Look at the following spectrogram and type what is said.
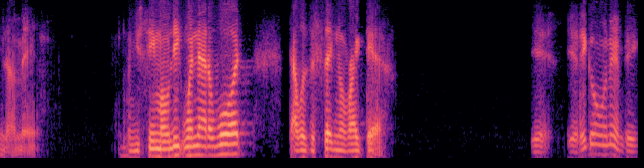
You know what I mean? When you see Mo'Nique win that award, that was the signal right there. Yeah, yeah, they going in, B. You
